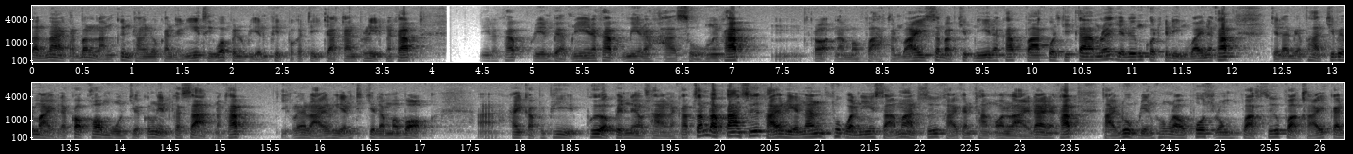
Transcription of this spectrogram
ด้านหน้ากับด้านหลังขึ้นทางเดียวกันอย่างนี้ ถือว่าเป็นเหรียญผิดปกติจากการผลิตนะครับนี่แหละครับเหรียญแบบนี้นะครับมีราคาสูงนะครับก็นำมาฝากกันไว้สำหรับคลิปนี้นะครับฝากกดติดตามและอย่าลืมกดกระดิ่งไว้นะครับ จะได้ไม่พลาดคลิปใหม่ๆแล้วก็ข้อมูลเกี่ยวกับเหรียญกระสาบนะครับ อีกหลายๆเหรียญที่จะนำมาบอก ให้กับพี่ๆเพื่อเป็นแนวทางนะครับสำหรับการซื้อขายเหรียญนั้น ทุกวันนี้สามารถซื้อขายกันทางออนไลน์ได้นะครับถ่ายรูปเหรียญของเราโพสต์ลงฝากซื้อฝากขายกัน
